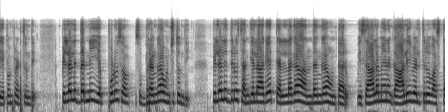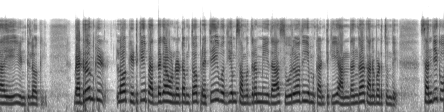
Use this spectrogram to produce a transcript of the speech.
దీపం పెడుతుంది. పిల్లలిద్దరినీ ఎప్పుడూ శుభ్రంగా ఉంచుతుంది. పిల్లలిద్దరూ సంధ్యలాగే తెల్లగా అందంగా ఉంటారు. విశాలమైన గాలి వెలుతురు వస్తాయి ఇంటిలోకి. బెడ్రూమ్లో కిటికీ పెద్దగా ఉండటంతో ప్రతి ఉదయం సముద్రం మీద సూర్యోదయం కంటికి అందంగా కనబడుతుంది. సంధ్యకు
